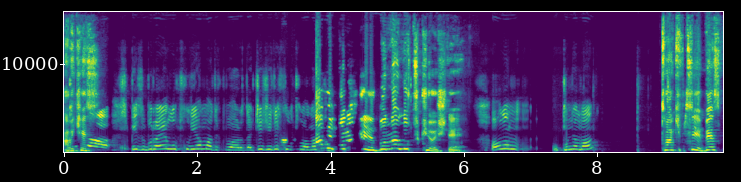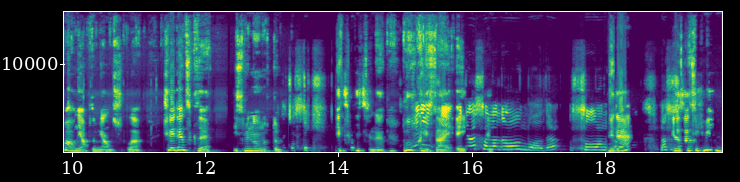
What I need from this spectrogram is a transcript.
Abi kes. Aa, biz burayı lootlayamadık bu arada. Ceci'de lootlamak. Abi bunu bundan loot çıkıyor işte. Oğlum bu ne lan? Takipçi ben spawn yaptım yanlışlıkla. Şeyden çıktı. İsmini unuttum. Kestik. İçinden? Ruh Kristal. E, Videoyu sonlandıralım bu arada. Sonlan- neden? Nasıl Yazar çekmeyeyim mi?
